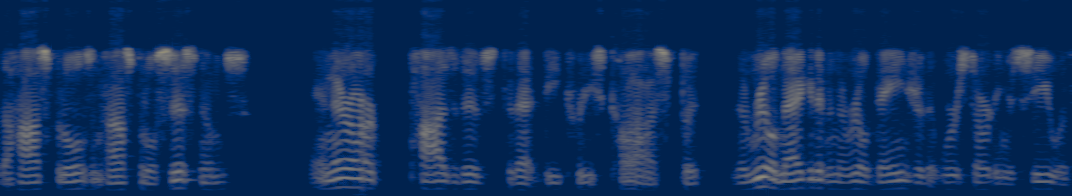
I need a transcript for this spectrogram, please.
the hospitals and hospital systems. And there are positives to that decreased cost, but the real negative and the real danger that we're starting to see with,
